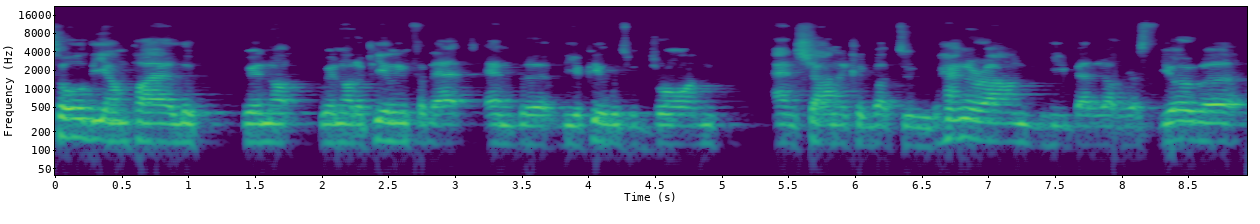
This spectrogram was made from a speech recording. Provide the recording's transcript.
told the umpire, look, we're not, we're not appealing for that. And the, the appeal was withdrawn. And Shanaka got to hang around. He batted out the rest of the over,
